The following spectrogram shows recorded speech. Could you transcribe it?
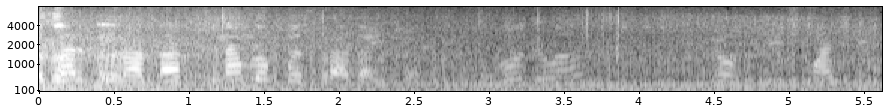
înregistrează? Din alta, că n-am loc pe stradă aici. Eu, vin și mașini.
